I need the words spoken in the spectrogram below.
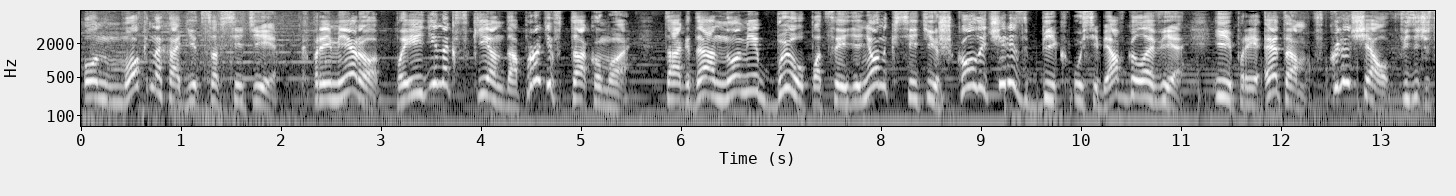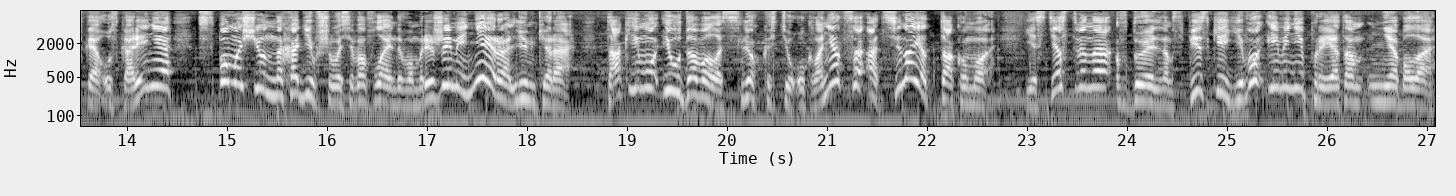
он мог находиться в сети. К примеру, поединок в кендо против Такума. Тогда Номи был подсоединен к сети школы через BIC у себя в голове, и при этом включал физическое ускорение с помощью находившегося в оффлайновом режиме нейролинкера. Так ему и удавалось с легкостью уклоняться от Синая Такумо. Естественно, в дуэльном списке его имени при этом не было.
